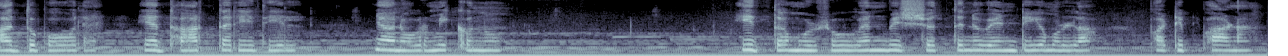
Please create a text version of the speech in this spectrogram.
അതുപോലെ യഥാർത്ഥ രീതിയിൽ ഞാൻ ഓർമ്മിക്കുന്നു. ഇത് മുഴുവൻ വിശ്വത്തിനു വേണ്ടിയുമുള്ള പഠിപ്പാണ്.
